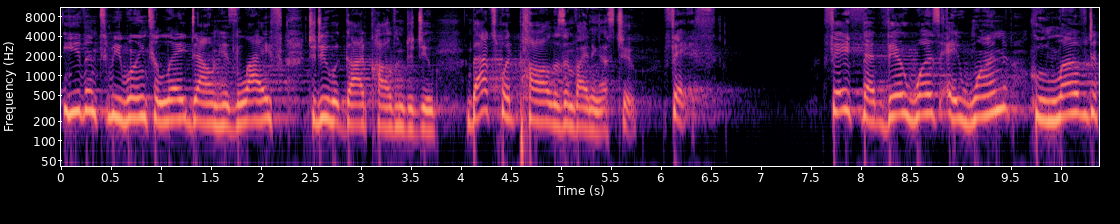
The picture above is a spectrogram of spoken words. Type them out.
even to be willing to lay down his life to do what God called him to do. That's what Paul is inviting us to faith. Faith that there was a one who loved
